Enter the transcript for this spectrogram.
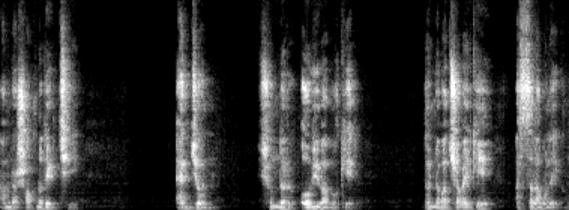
আমরা স্বপ্ন দেখছি একজন সুন্দর অভিভাবকের। ধন্যবাদ সবাইকে। আসসালামু আলাইকুম।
